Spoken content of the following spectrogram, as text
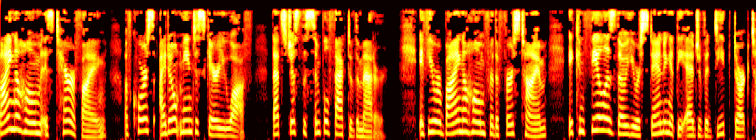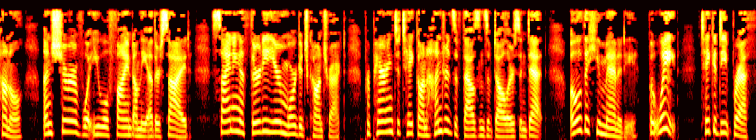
Buying a home is terrifying. Of course, I don't mean to scare you off. That's just the simple fact of the matter. If you are buying a home for the first time, it can feel as though you are standing at the edge of a deep, dark tunnel, unsure of what you will find on the other side, signing a 30 year mortgage contract, preparing to take on hundreds of thousands of dollars in debt. Oh, the humanity. But wait, take a deep breath.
